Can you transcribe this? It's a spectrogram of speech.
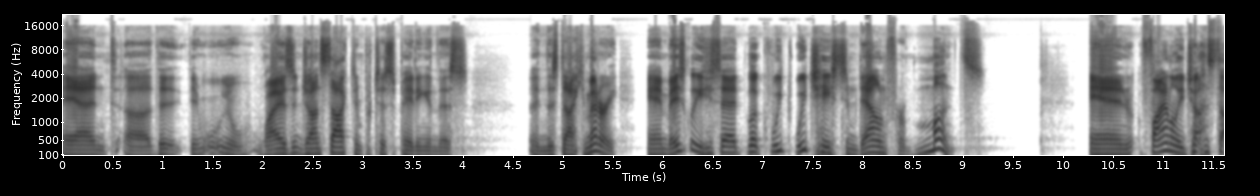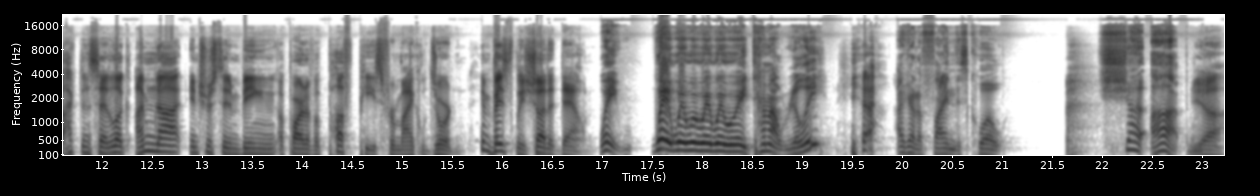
and uh, the, the you know why isn't John Stockton participating in this in this documentary? And basically, he said, "Look, we we chased him down for months." And finally, John Stockton said, "Look, I'm not interested in being a part of a puff piece for Michael Jordan," and basically shut it down. wait, wait, wait, wait, wait, wait, wait. Time out. Really? Yeah, I gotta find this quote. Shut up. yeah,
